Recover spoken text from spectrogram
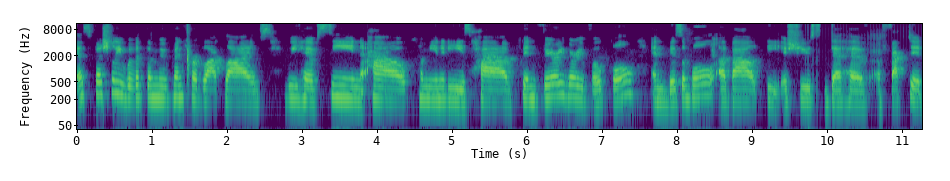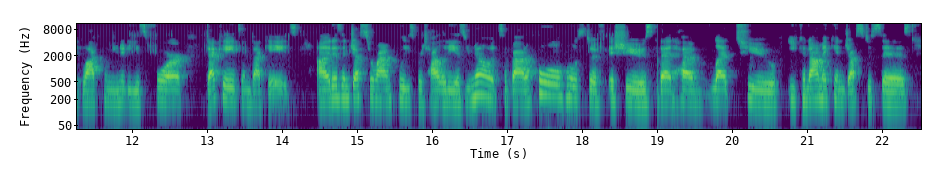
especially with the movement for Black Lives, we have seen how communities have been very, very vocal and visible about the issues that have affected Black communities for decades and decades. Uh, it isn't just around police brutality, as you know, it's about a whole host of issues that have led to economic injustices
